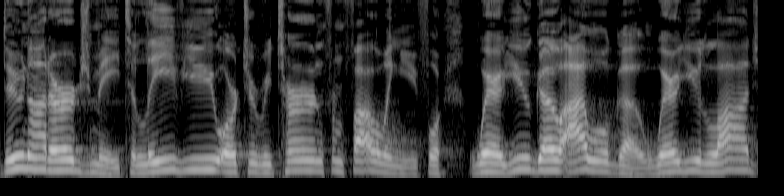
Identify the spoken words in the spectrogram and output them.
do not urge me to leave you or to return from following you, for where you go, I will go. Where you lodge,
